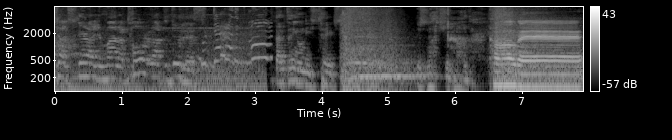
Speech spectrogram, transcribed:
She's not scared out of your mind. I told her not to do this. Dad, it's mom! That thing on these tapes is not your mother. Called it.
